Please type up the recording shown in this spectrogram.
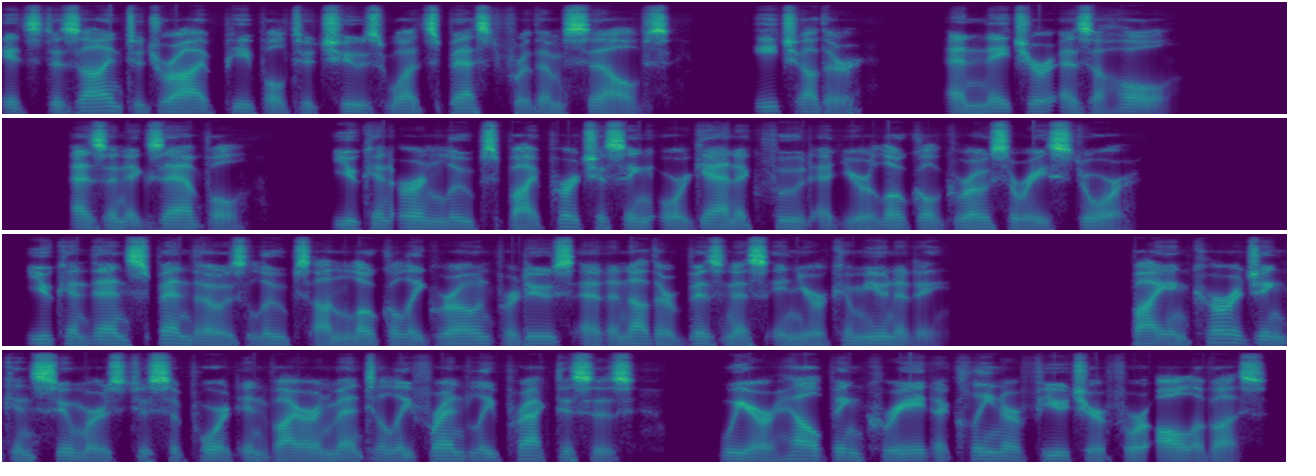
It's designed to drive people to choose what's best for themselves, each other, and nature as a whole. As an example, You can earn loops by purchasing organic food at your local grocery store. You can then spend those loops on locally grown produce at another business in your community. By encouraging consumers to support environmentally friendly practices, we are helping create a cleaner future for all of us.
